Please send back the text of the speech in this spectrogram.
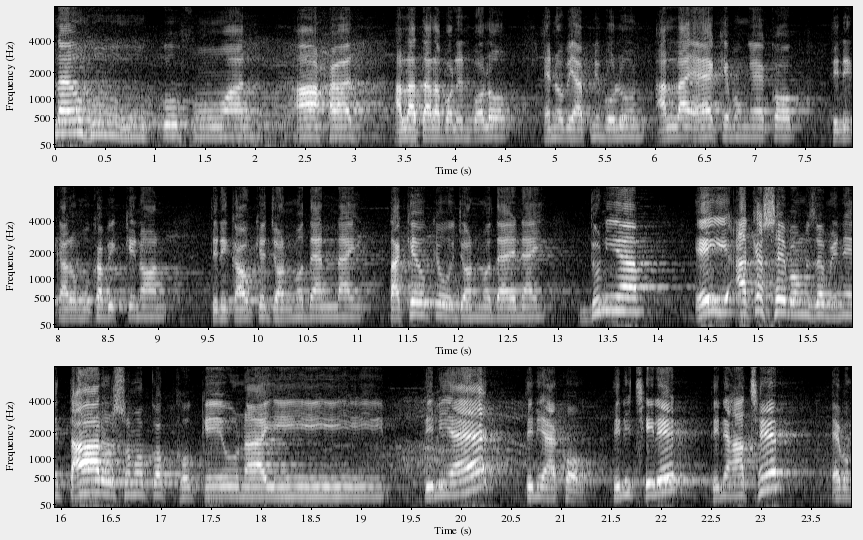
له كفوا আহাদ আল্লাহ তাআলা বলেন বলো হে নবী আপনি বলুন আল্লাহ এক এবং একক তিনি কারো মুখাবিক্ষী নন তিনি কাউকে জন্ম দেন নাই তাকেও কেউ জন্ম দেয় নাই দুনিয়া এই আকাশে এবং জমিনে তার সমকক্ষ কেউ নাই তিনি এক তিনি একক তিনি ছিলেন তিনি আছেন এবং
